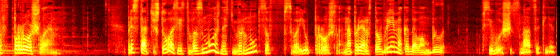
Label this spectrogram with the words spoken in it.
в прошлое. Представьте, что у вас есть возможность вернуться в свое прошлое. Например, в то время, когда вам было всего 16 лет.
